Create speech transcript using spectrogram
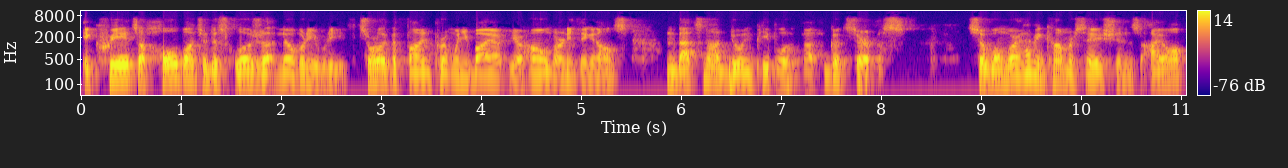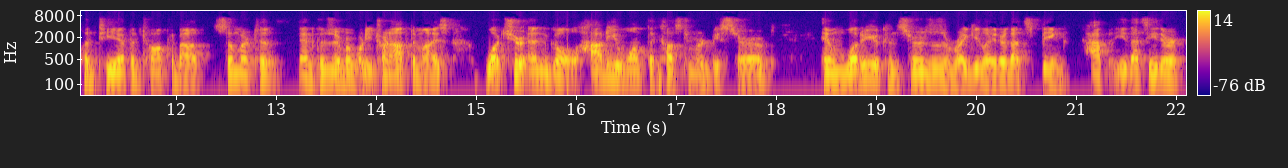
it creates a whole bunch of disclosure that nobody reads. Sort of like the fine print when you buy your home or anything else. And that's not doing people a good service. So when we're having conversations, I often tee up and talk about similar to end consumer. What are you trying to optimize? What's your end goal? How do you want the customer to be served? And what are your concerns as a regulator that's being happy that's either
